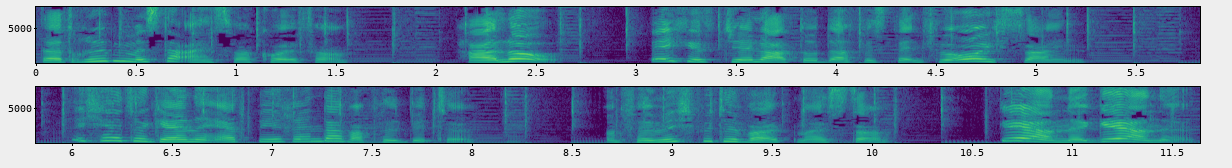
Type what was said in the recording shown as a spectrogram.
Da drüben ist der Eisverkäufer. Hallo, welches Gelato darf es denn für euch sein? Ich hätte gerne Erdbeere in der Waffel, bitte. Und für mich bitte Waldmeister. Gerne, gerne.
